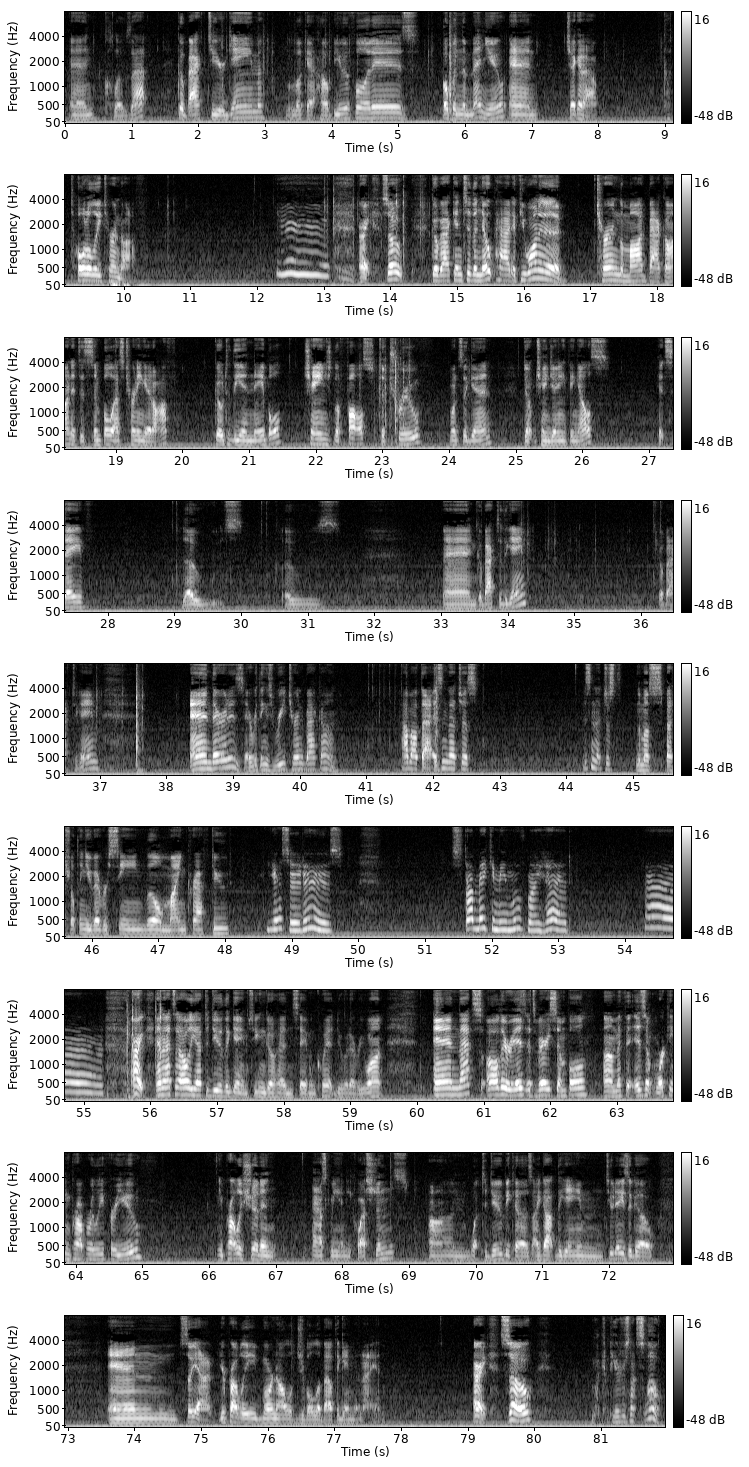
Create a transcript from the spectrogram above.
and close that. Go back to your game, look at how beautiful it is, open the menu and check it out. Totally turned off. Alright, so go back into the notepad. If you want to turn the mod back on, it's as simple as turning it off. Go to the enable, change the false to true once again. Don't change anything else. Hit save. Close. Close. And go back to the game. Go back to game. And there it is. Everything's returned back on. How about that? Isn't that just... Isn't that just the most special thing you've ever seen, little Minecraft dude? Yes, it is. Stop making me move my head. Ah. Alright, and that's all you have to do to the game. So you can go ahead and save and quit, do whatever you want. And that's all there is. It's very simple. Um, if it isn't working properly for you, you probably shouldn't ask me any questions on what to do because I got the game two days ago. And so yeah, you're probably more knowledgeable about the game than I am. Alright, so my computer's not slow.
